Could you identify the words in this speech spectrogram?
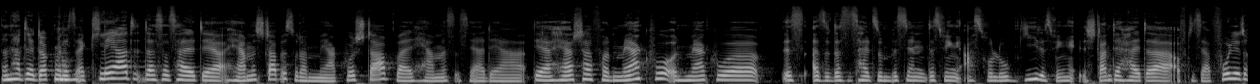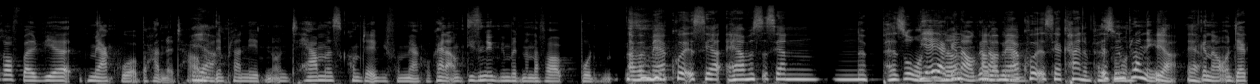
Dann hat der Doc mir das erklärt, dass das halt der Hermesstab ist oder Merkurstab, weil Hermes ist ja der, der Herrscher von Merkur und Merkur ist, also das ist halt so ein bisschen, deswegen Astrologie, deswegen stand der halt da auf dieser Folie drauf, weil wir Merkur behandelt haben, Ja. den Planeten. Und Hermes kommt ja irgendwie von Merkur, keine Ahnung, die sind irgendwie miteinander verbunden. Aber Merkur ist ja, Hermes ist ja eine Person. Ja, ja, ne? genau, genau, Aber genau. Merkur ist ja keine Ist Person. ein Planet. Ja, ja. Genau, und der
